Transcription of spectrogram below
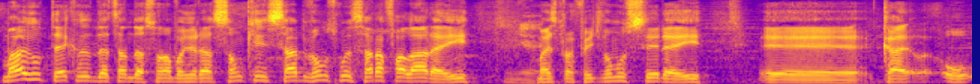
mas o técnico dessa, dessa nova geração, quem sabe vamos começar a falar aí. É. Mais pra frente vamos ter aí é, Ca- o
